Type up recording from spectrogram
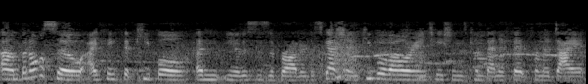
Um, but also, I think that people, and you know, this is a broader discussion. People of all orientations can benefit from a diet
